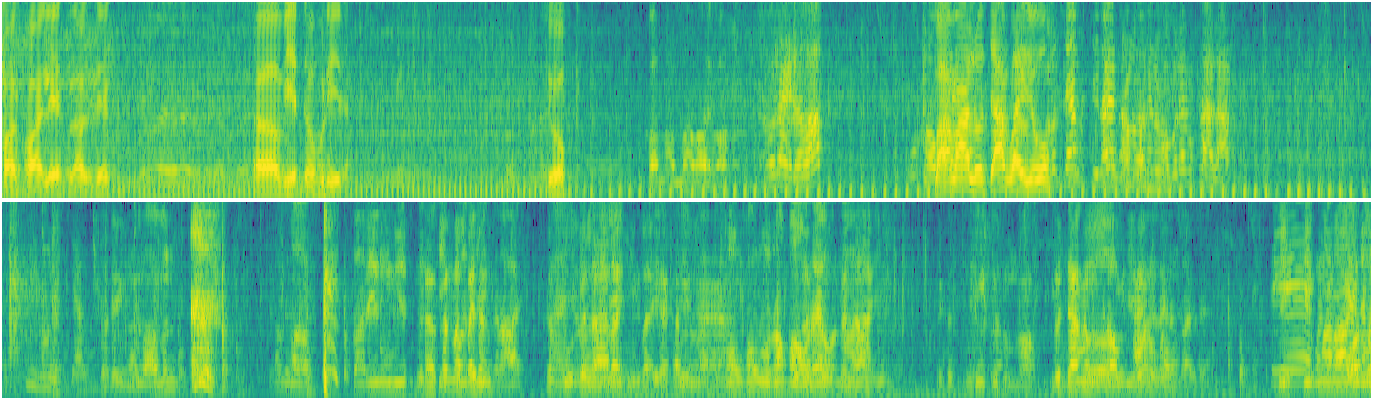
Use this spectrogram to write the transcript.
คอยคอยเล็กแล้วเล็กเออวิทย์เดี๋ยวผู้ดีเลยชุบก็นั่นมาได้ปะเท่าไหร่ดอก มามา รถจักรอะไรอยู่รถจักรสิได้เขาเขาไม่ได้ลูกค้าหลักนี่รถจักรนั่นว่ามันนั่นว่าซาเล้งมีดก็ขึ้นมาไปทางก็ได้ถ้าสูตรเป็นอะไรอีกไรได้คันของของรถเขาเบาแล้วเป็นนะอะไรอีกนี่คือสมนอกรถจ้างมันเขาอีกได้เลยสิสิมาได้รถร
